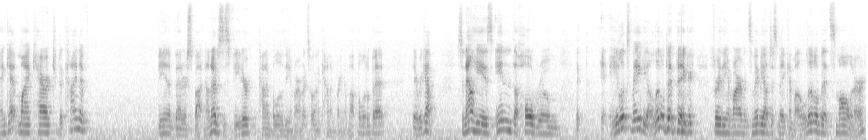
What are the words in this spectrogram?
and get my character to kind of be in a better spot. Now notice his feet are kind of below the environment, so going to kind of bring him up a little bit. There we go. So now he is in the whole room. The, he looks maybe a little bit big for the environment, so maybe I'll just make him a little bit smaller.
